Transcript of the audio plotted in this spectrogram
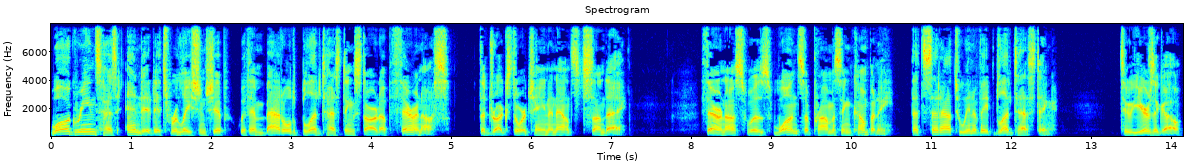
Walgreens has ended its relationship with embattled blood testing startup Theranos, the drugstore chain announced Sunday. Theranos was once a promising company that set out to innovate blood testing. Two years ago,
